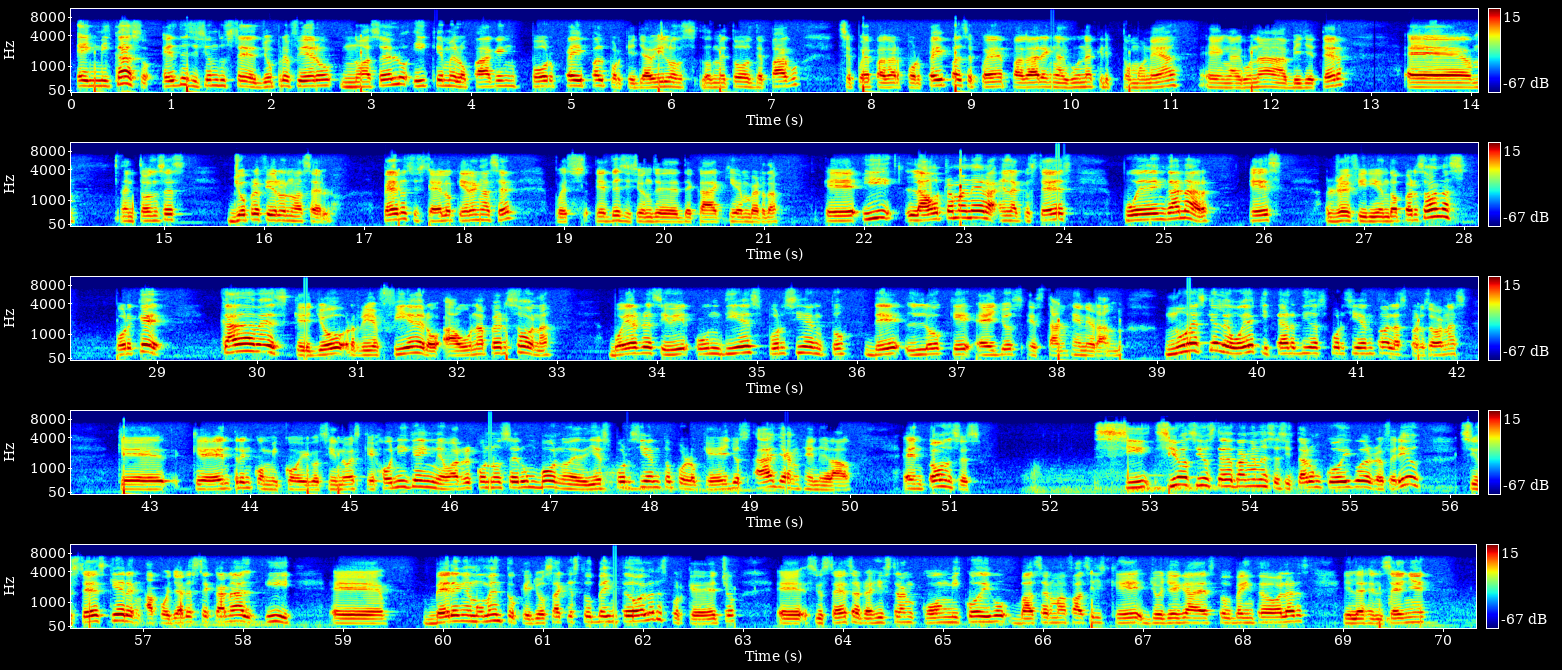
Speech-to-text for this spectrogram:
en mi caso es decisión de ustedes. Yo prefiero no hacerlo y que me lo paguen por PayPal porque ya vi los, métodos de pago. Se puede pagar por PayPal, se puede pagar en alguna criptomoneda, en alguna billetera. Eh, entonces, yo prefiero no hacerlo. Pero si ustedes lo quieren hacer, pues es decisión de, cada quien, ¿verdad? Eh, y la otra manera en la que ustedes pueden ganar es refiriendo a personas. ¿Por qué? Cada vez que yo refiero a una persona, voy a recibir un 10% de lo que ellos están generando. No es que le voy a quitar 10% a las personas que, entren con mi código, sino es que Honey me va a reconocer un bono de 10% por lo que ellos hayan generado. Entonces, sí, sí o sí ustedes van a necesitar un código de referido. Si ustedes quieren apoyar este canal y eh, ver en el momento que yo saque estos 20 dólares, porque de hecho, eh, si ustedes se registran con mi código, va a ser más fácil que yo llegue a estos 20 dólares y les enseñe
